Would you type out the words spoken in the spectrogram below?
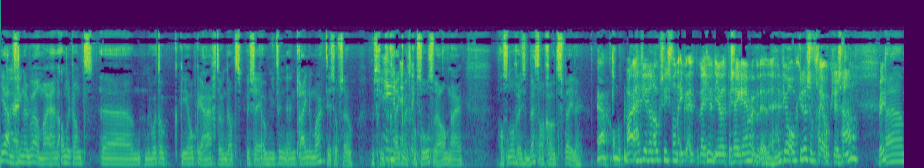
Ja, misschien ook wel, maar aan de andere kant, eh, er wordt ook keer op keer aangetoond dat PC ook niet een, een kleine markt is of zo. Misschien Nee, vergeleken nee, met consoles wel, maar alsnog is het best wel een grote speler. Ja, 100%. Maar heb je dan ook zoiets van, ik, eh, weet je, je bent PC-gamer, eh, heb je al Oculus of ga je Oculus halen? Ehm,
